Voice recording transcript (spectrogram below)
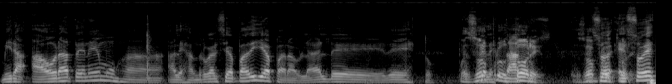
mira, ahora tenemos a Alejandro García Padilla para hablar de, de esto. pues son los productores. Eso, productores. eso es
